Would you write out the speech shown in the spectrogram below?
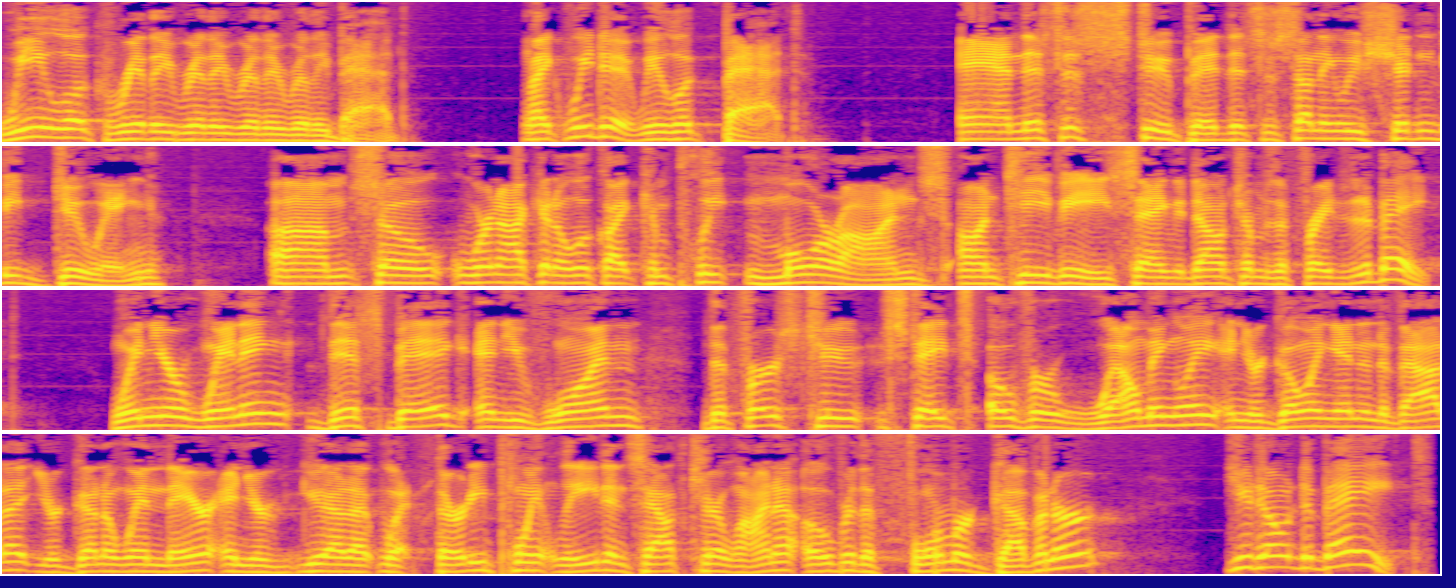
we look really, really, really, really bad. Like we do. We look bad. And this is stupid. This is something we shouldn't be doing. Um, so we're not going to look like complete morons on TV saying that Donald Trump is afraid to debate. When you're winning this big and you've won the first two states overwhelmingly and you're going into Nevada, you're going to win there and you're, you got a, what, 30 point lead in South Carolina over the former governor. You don't debate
